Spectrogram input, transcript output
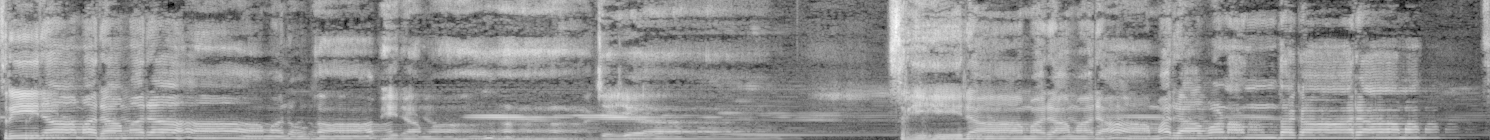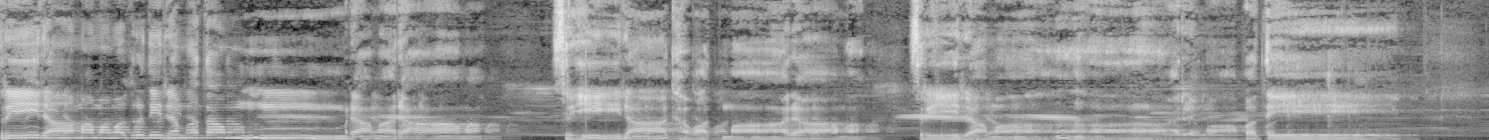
ശ്രീരാമ രാമ രാമലോകാഭിരമ ജയ. ശ്രീരാമ രാമ രാമ രാവണന്തകാരാമ ശ്രീരാമ മമ ഹൃദി രമതം രാമ രാമ. ശ്രീരാഘവാത്മാ രാമ ശ്രീരാമ രമാപതേ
